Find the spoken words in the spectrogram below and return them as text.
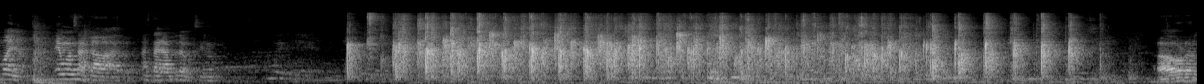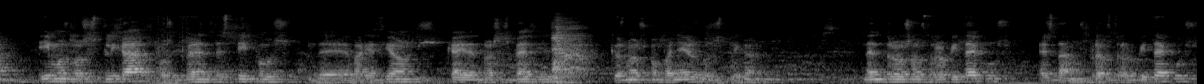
Bueno, hemos acabado. Hasta la próxima. Muy bien. Ahora imos vos explicar os diferentes tipos de variacións que hai dentro das especies que os meus compañeiros vos explicaron. Dentro dos australopithecus, están os preaustralopithecus,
